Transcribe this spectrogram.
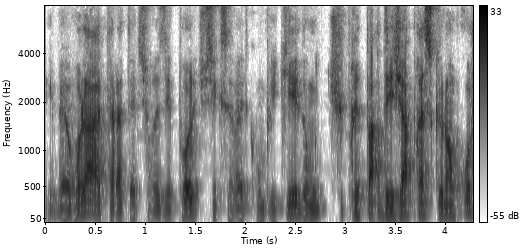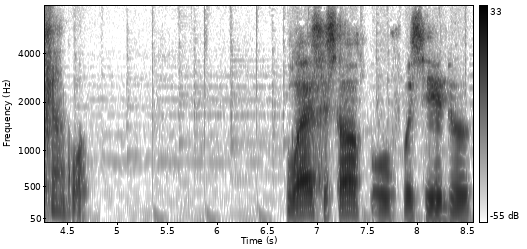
eh ben voilà, tu as la tête sur les épaules, tu sais que ça va être compliqué. Donc tu prépares déjà presque l'an prochain, quoi. Ouais, c'est ça. Faut, faut essayer de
